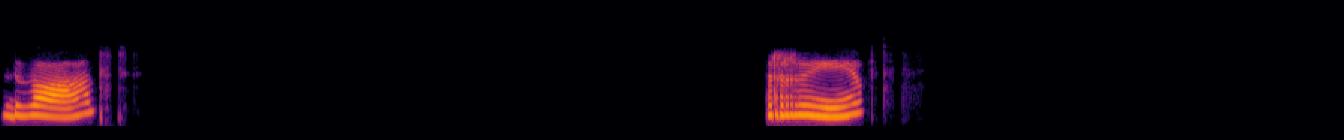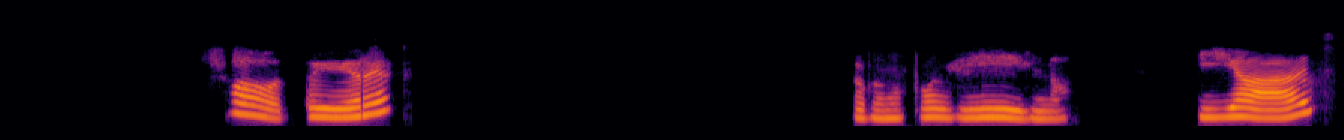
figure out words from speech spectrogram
Два. Три. Чотири. Робимо повільно. П'ять.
